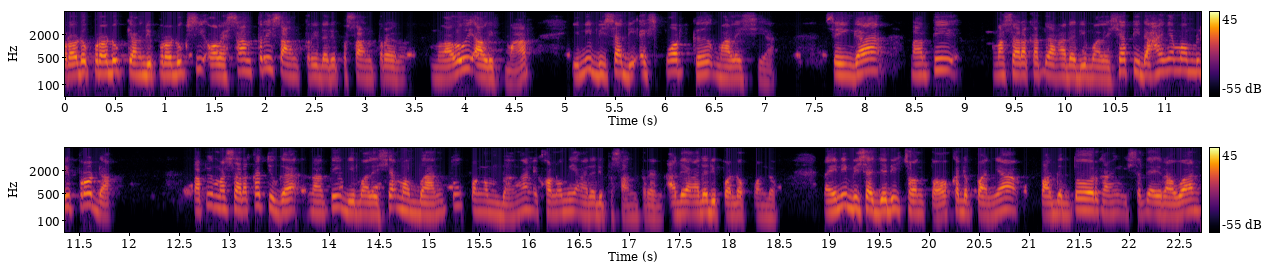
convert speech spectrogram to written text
produk-produk yang diproduksi oleh santri-santri dari pesantren melalui Alifmart ini bisa diekspor ke Malaysia. Sehingga nanti masyarakat yang ada di Malaysia tidak hanya membeli produk, tapi masyarakat juga nanti di Malaysia membantu pengembangan ekonomi yang ada di pesantren, ada yang ada di pondok-pondok. Nah ini bisa jadi contoh ke depannya Pak Gentur, Kang Setia Irawan,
